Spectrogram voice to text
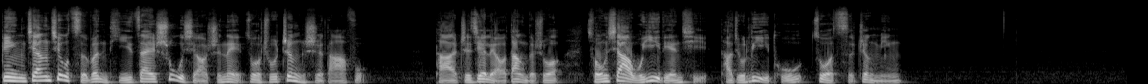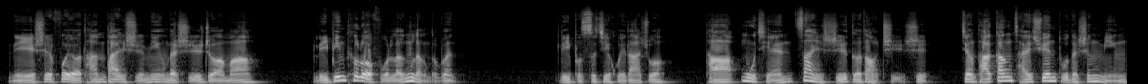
并将就此问题在数小时内作出正式答复。他直截了当地说，从下午一点起，他就力图做此证明。你是负有谈判使命的使者吗？里宾特洛甫冷冷地问。利普斯基回答说，他目前暂时得到指示。将他刚才宣读的声明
